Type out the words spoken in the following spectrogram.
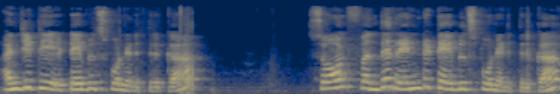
அஞ்சு டேபிள் ஸ்பூன் எடுத்திருக்கேன் சோன்ஃப் வந்து ரெண்டு டேபிள் ஸ்பூன் எடுத்திருக்கேன்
